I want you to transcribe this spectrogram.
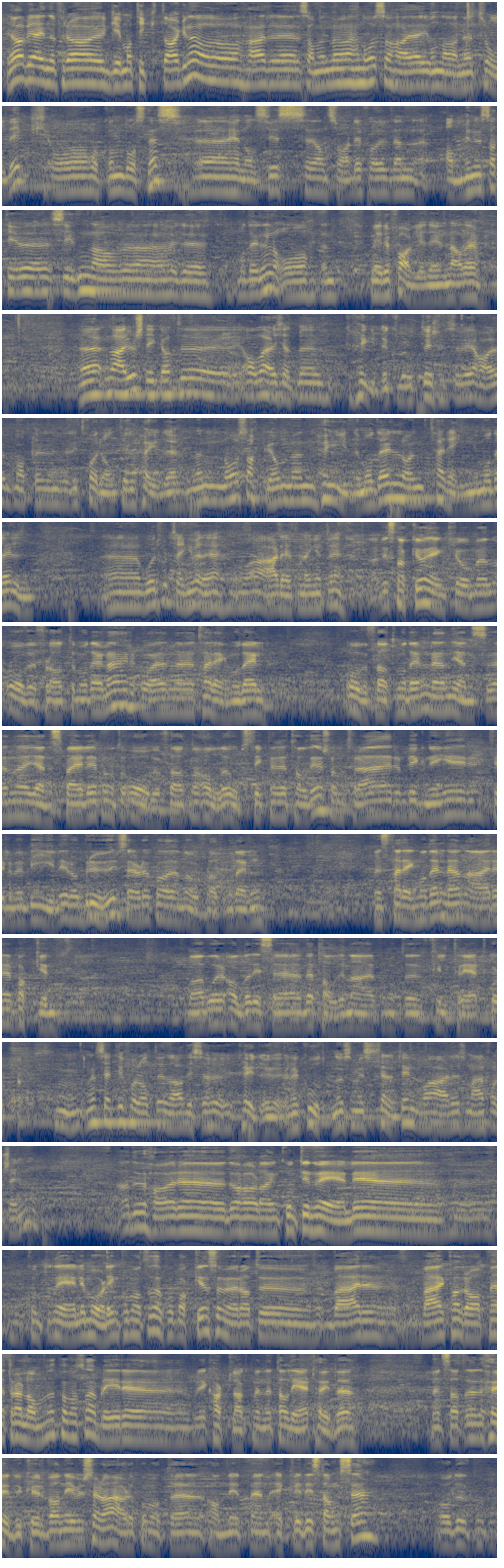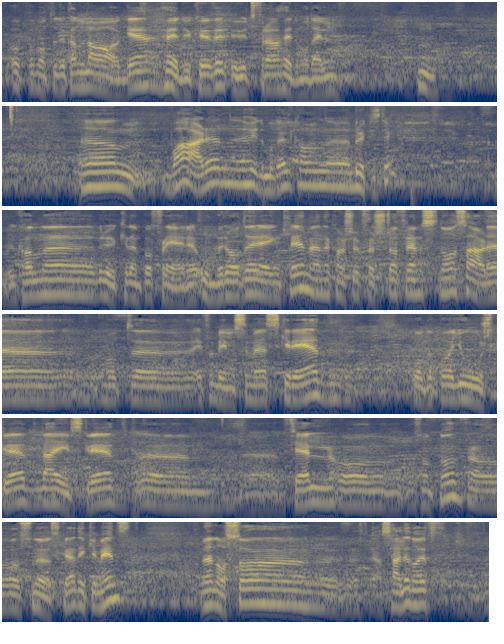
Ja, Vi er inne fra Gematikk-dagene, og her eh, sammen med meg nå så har jeg Jon Arne Trollvik og Håkon Dåsnes. Eh, henholdsvis ansvarlig for den administrative siden av eh, høydemodellen og den mer faglige delen av det. Nå er det jo slik at Alle er jo kjent med høydekvoter, så vi har jo på en måte litt forhold til høyde. Men nå snakker vi om en høydemodell og en terrengmodell. Hvorfor trenger vi det, og hva er det for noe egentlig? Vi snakker jo egentlig om en overflatemodell her, og en eh, terrengmodell. Overflatemodellen den, gjens, den gjenspeiler på en måte overflaten av alle oppstikkende detaljer, som trær, bygninger, til og med biler og bruer, ser du på den overflatemodellen. Mens terrengmodellen den er eh, bakken. Da hvor alle disse detaljene er på en måte filtrert bort. Mm, men sett i forhold til da disse høyde, kvotene som vi kjenner til, hva er det som er forskjellen? Ja, du, har, eh, du har, da en kontinuerlig, eh, kontinuerlig måling på, måte, da, på bakken som gjør at du, hver, hver, kvadratmeter av landet måte, da, blir, eh, blir, kartlagt med en detaljert høyde. Mens at høydekurveangivelser da er du på en måte angitt med en ekvidistanse. Og, du, og på en måte du kan lage høydekurver ut fra høydemodellen. Hmm. hva er det en høydemodell kan brukes til? Du kan uh, bruke den på flere områder, egentlig, men kanskje først og fremst nå så er det mot, uh, i forbindelse med skred. Både på jordskred, leirskred, uh, fjell og, og sånt noe. Fra, og snøskred, ikke minst. Men også, ja, særlig når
